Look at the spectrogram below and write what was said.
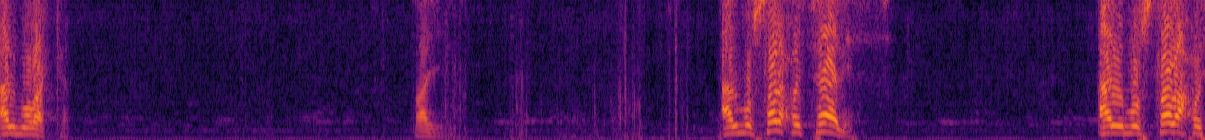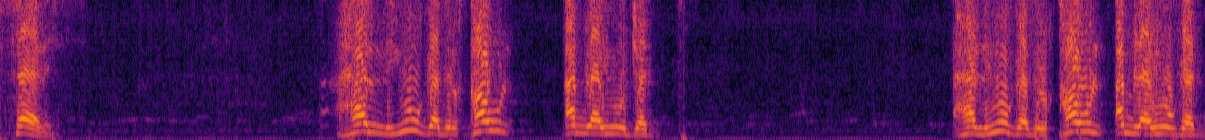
المركب. طيب. المصطلح الثالث. المصطلح الثالث. هل يوجد القول أم لا يوجد؟ هل يوجد القول أم لا يوجد؟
